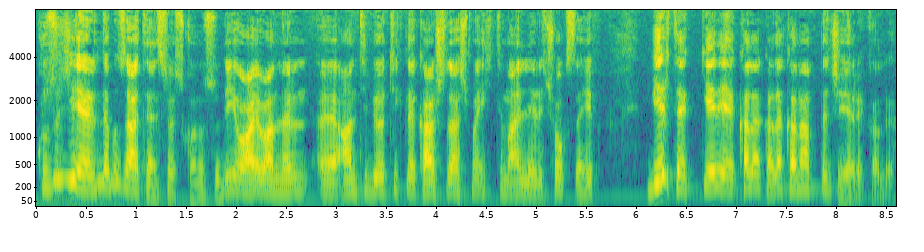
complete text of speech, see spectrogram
Kuzu ciğerinde bu zaten söz konusu değil. O hayvanların e, antibiyotikle karşılaşma ihtimalleri çok zayıf. Bir tek geriye kala kala kanatlı ciğeri kalıyor.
